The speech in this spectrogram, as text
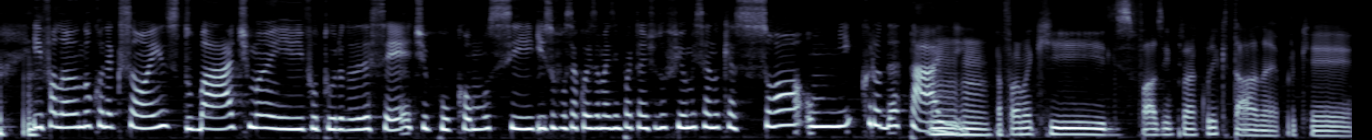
e falando conexões do Batman e futuro da DC, tipo, como se isso fosse a coisa mais importante do filme, sendo que é só um micro detalhe. Uhum. A forma que eles fazem pra conectar, né? Porque,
